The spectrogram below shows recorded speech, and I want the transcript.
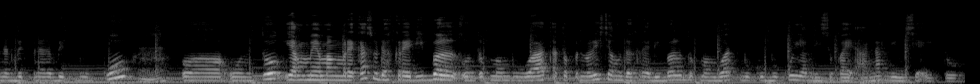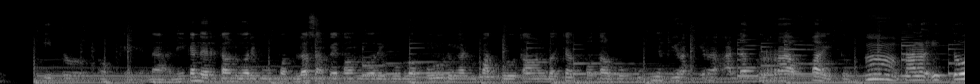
penerbit-penerbit buku Hmm. uh, untuk yang memang mereka sudah kredibel untuk membuat atau penulis yang sudah kredibel untuk membuat buku-buku yang disukai anak di usia itu gitu. Oke, nah ini kan dari tahun 2014 sampai tahun 2020 dengan 40 tahun baca total bukunya kira-kira ada berapa itu? Hmm, kalau itu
